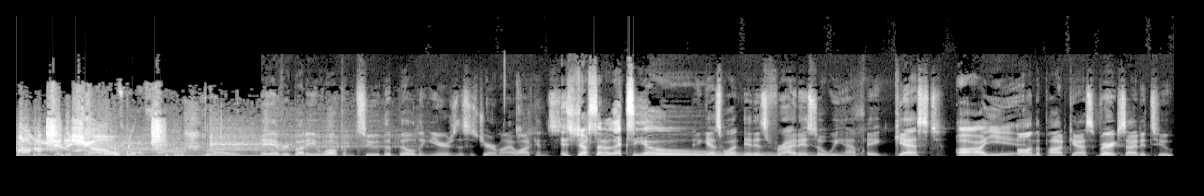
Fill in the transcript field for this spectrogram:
Welcome to the show. Hey everybody, welcome to the Building Years. This is Jeremiah Watkins. It's Justin Alexio. And guess what? It is Friday, so we have a guest Oh yeah. on the podcast. Very excited to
